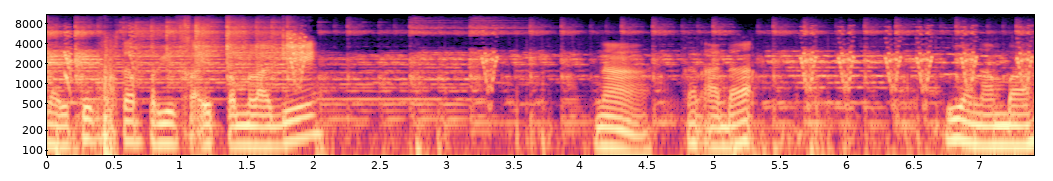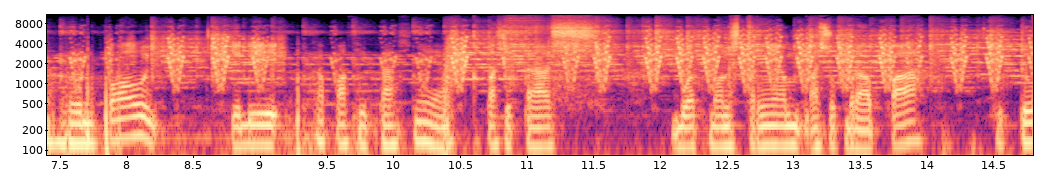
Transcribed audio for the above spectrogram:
setelah itu kita pergi ke item lagi. Nah kan ada. Itu yang nambah rune jadi kapasitasnya ya? Kapasitas buat monsternya masuk berapa? Itu.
